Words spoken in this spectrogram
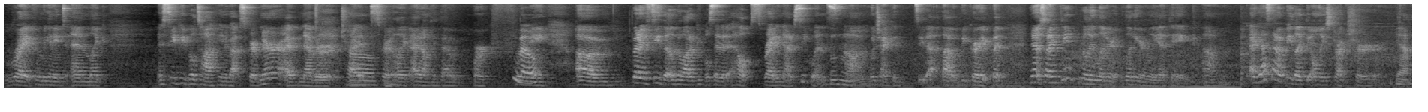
write from beginning to end. Like I see people talking about Scrivener. I've never tried Oh. Scrivener. Like I don't think that would work for No. me. Um, but I see that like a lot of people say that it helps writing out of sequence, Mhm. um, which I could see that. That would be great. But no, so I think really linear, linearly. I think. Um, I guess that would be like the only structure Yeah.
